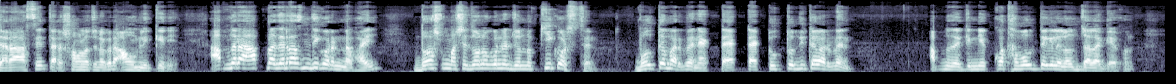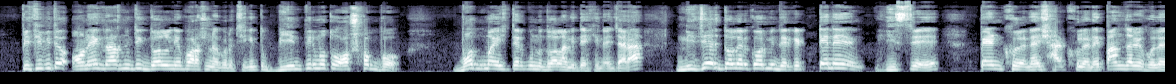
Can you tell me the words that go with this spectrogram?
যারা আছে, তারা সমালোচনা করে আওয়ামী লীগকে নিয়ে। আপনারা আপনাদের রাজনীতি করেন না ভাই। দশ মাসে জনগণের জন্য কি করছেন? বলতে পারবেন, একটা একটা একটা উত্তর দিতে পারবেন? আপনাদেরকে নিয়ে কথা বলতে গেলে লজ্জা লাগে এখন। পৃথিবীতে অনেক রাজনৈতিক দল নিয়ে পড়াশোনা করেছি, কিন্তু বিএনপির মতো অসভ্য, বদমাইশদের কোনো দল আমি দেখি নাই। যারা নিজের দলের কর্মীদেরকে টেনে হিসড়ে প্যান্ট খুলে নেয়, শার্ট খুলে নেয়, পাঞ্জাবি খুলে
